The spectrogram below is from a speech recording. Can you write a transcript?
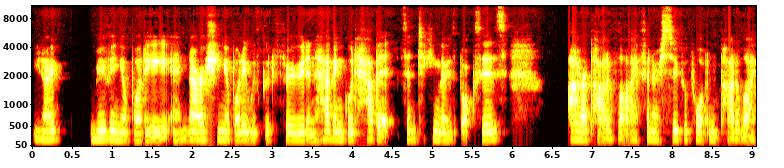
you know moving your body and nourishing your body with good food and having good habits and ticking those boxes are a part of life and are a super important part of life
